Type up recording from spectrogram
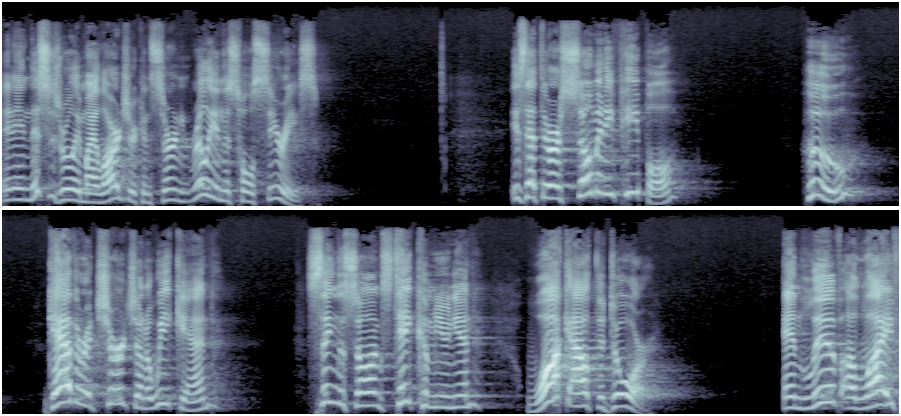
and this is really my larger concern, really in this whole series, is that there are so many people who gather at church on a weekend, sing the songs, take communion, walk out the door and live a life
